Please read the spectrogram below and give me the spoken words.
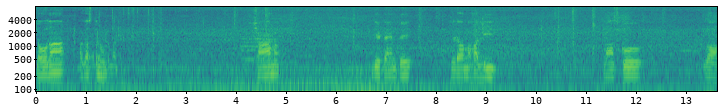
14 ਅਗਸਤ ਨੂੰ ਸ਼ਾਮ ਦੇ ਟਾਈਮ ਤੇ ਜਿਹੜਾ ਮਹਾਲੀ ਫਰਾਂਸਕੋ ਦਾ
